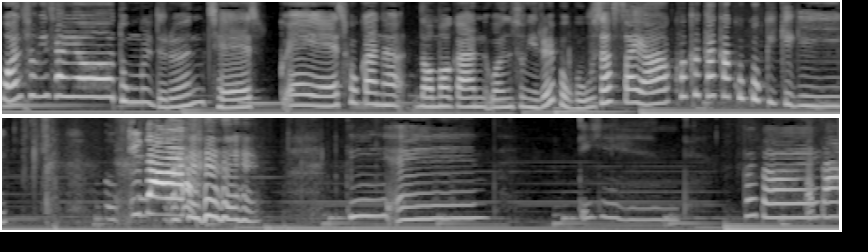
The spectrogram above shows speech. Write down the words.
원숭이 살려! 동물들은 제 꾀에 속아 넘어간 원숭이를 보고 웃었어요. 코카카카 코코키키기. 웃기다. The end. The end. 바이바이.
